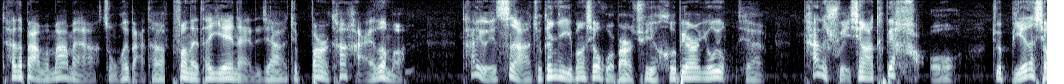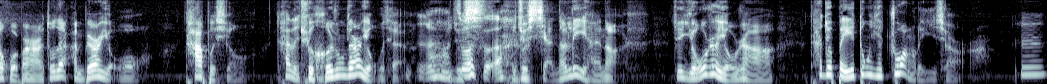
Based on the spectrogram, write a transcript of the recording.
她的爸爸妈妈呀总会把她放在她爷爷奶奶家，就帮着看孩子嘛。她有一次啊，就跟着一帮小伙伴去河边游泳去。她的水性啊特别好，就别的小伙伴都在岸边游，她不行，他得去河中间游去，作死，就显得厉害呢。就游着游着啊，他就被一东西撞了一下。嗯，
